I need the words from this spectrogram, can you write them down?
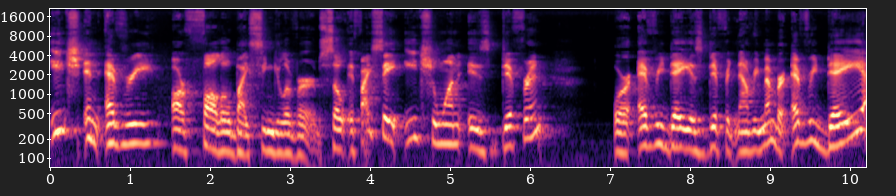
each and every are followed by singular verbs. So if I say each one is different, or every day is different. Now remember, every day,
